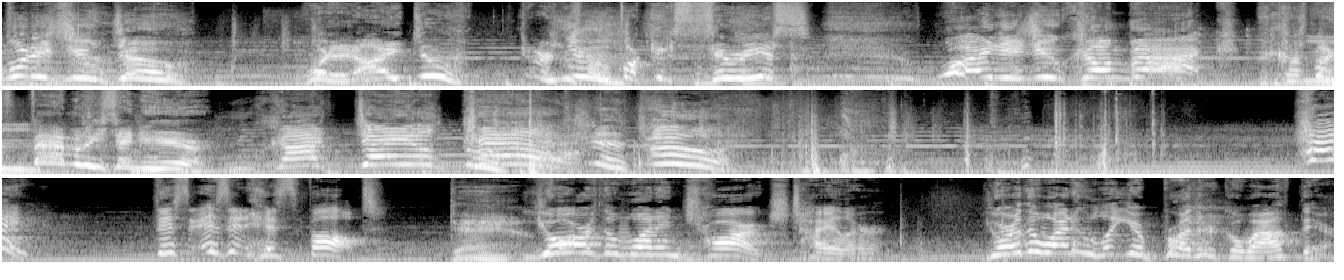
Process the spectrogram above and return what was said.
What did you do? What did I do? Are you fucking serious? Why did you come back? Because my family's in here! You got Dale killed! Hey! This isn't his fault. Damn. You're the one in charge, Tyler. You're the one who let your brother go out there.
